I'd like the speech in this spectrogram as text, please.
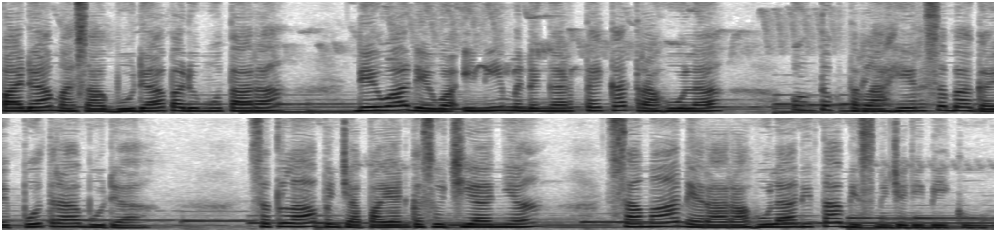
Pada masa Buddha Padumutara, dewa-dewa ini mendengar tekad Rahula untuk terlahir sebagai putra Buddha. Setelah pencapaian kesuciannya, sama Nera Rahula ditabis menjadi biku.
